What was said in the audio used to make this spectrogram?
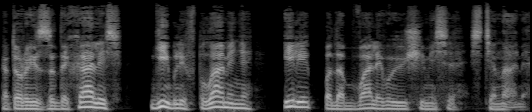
которые задыхались, гибли в пламени или под обваливающимися стенами.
